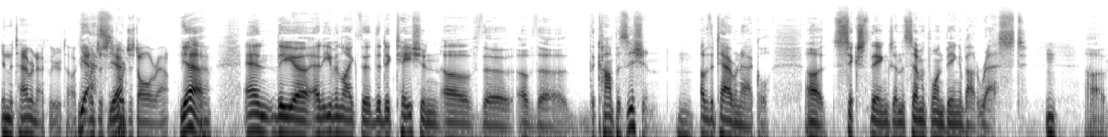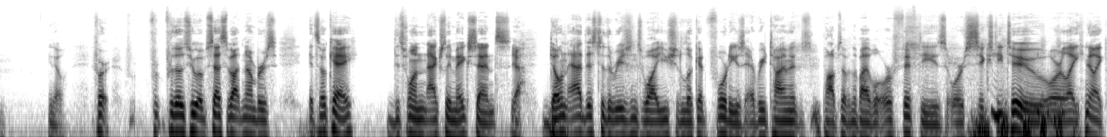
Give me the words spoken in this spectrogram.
In the tabernacle you're talking, or Yes, just yeah. or just all around. Yeah, and the uh, and even like the the dictation of the of the the composition of the tabernacle, uh, six things, and the seventh one being about rest. Um, you know, for, for for those who obsess about numbers, it's okay. This one actually makes sense. Yeah. Don't add this to the reasons why you should look at 40s every time it pops up in the Bible, or 50s, or 62, or like you know, like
